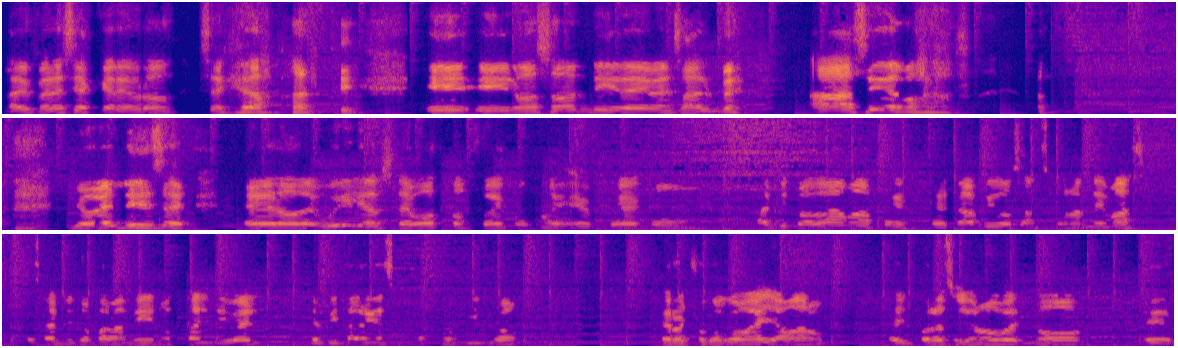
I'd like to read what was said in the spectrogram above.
La diferencia es que LeBron se queda panty y, y no son ni de Bensalve. Ah, sí, de malos. Joel dice, eh, lo de Williams de Boston fue, eh, fue con un árbitro dama, pues, pues, rápido sancionan de más. Ese árbitro para mí no está al nivel de pitar en ese opinión, pero chocó con ella, mano. Eh, por eso yo no, no es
